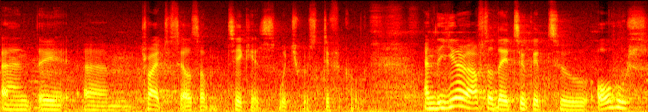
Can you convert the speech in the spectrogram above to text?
and they um, tried to sell some tickets, which was difficult. And the year after they took it to Aarhus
